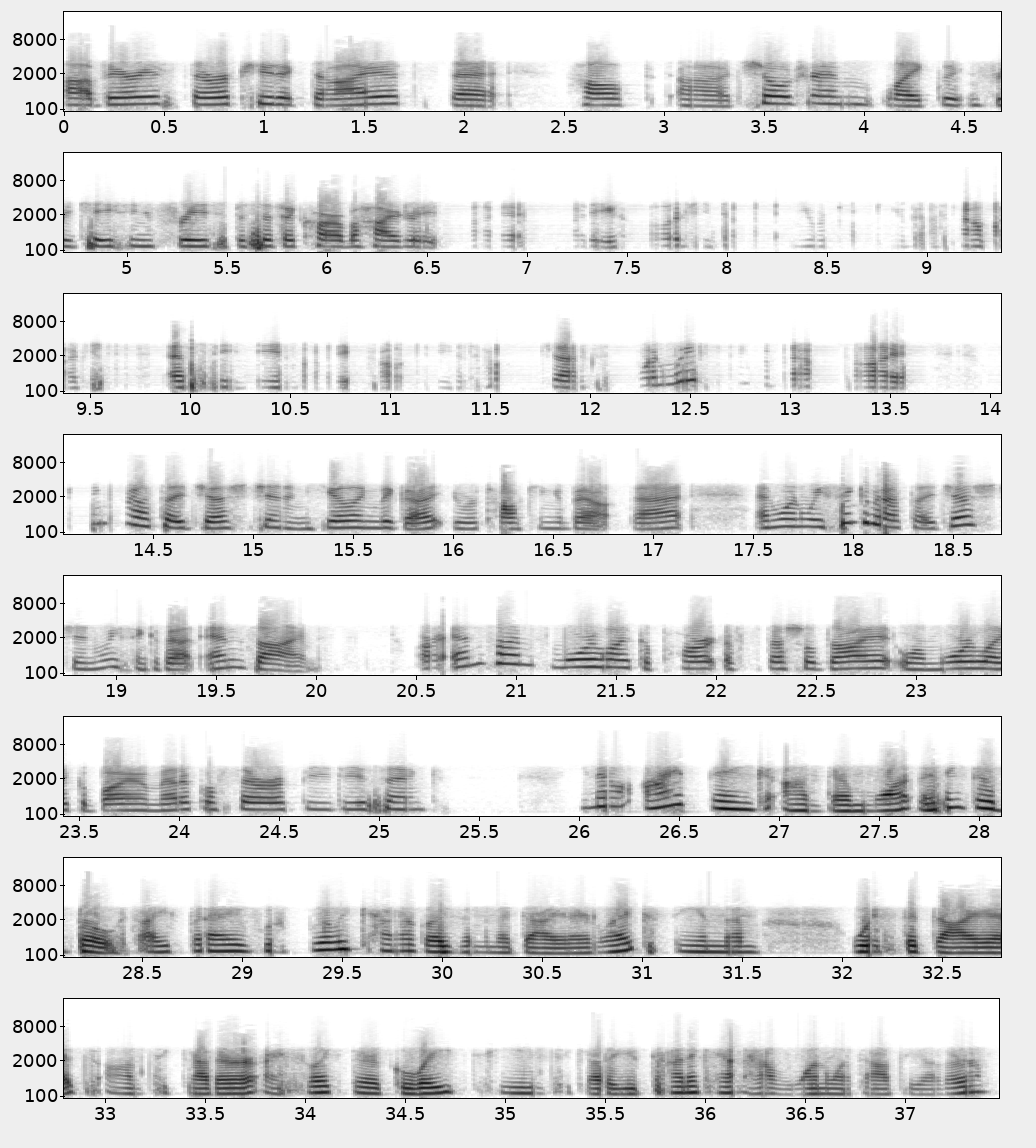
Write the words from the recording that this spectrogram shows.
uh, various therapeutic diets that help uh, children, like gluten-free, casein-free, specific carbohydrate diet, body ecology diet. You were talking about how much SCD and body ecology had. When we think about diet, we think about digestion and healing the gut. You were talking about that. And when we think about digestion, we think about enzymes. Are enzymes more like a part of special diet or more like a biomedical therapy, do you think? You know, I think um, they're more. I think they're both. I but I would really categorize them in the diet. I like seeing them with the diet um, together. I feel like they're a great team together. You kind of can't have one without the other.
